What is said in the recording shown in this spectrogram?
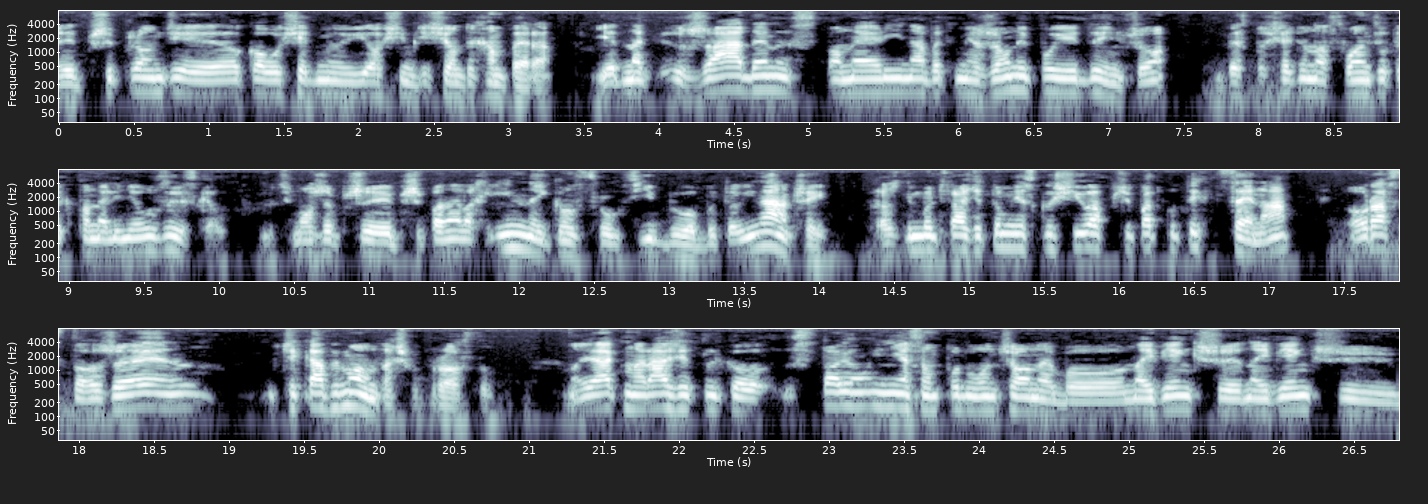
y, przy prądzie około 7,8 ampera. Jednak żaden z paneli, nawet mierzony pojedynczo, bezpośrednio na słońcu tych paneli nie uzyskał. Być może przy, przy panelach innej konstrukcji byłoby to inaczej. W każdym bądź razie to mnie skosiła w przypadku tych cena oraz to, że ciekawy montaż po prostu. No jak na razie tylko stoją i nie są podłączone, bo największy, największy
